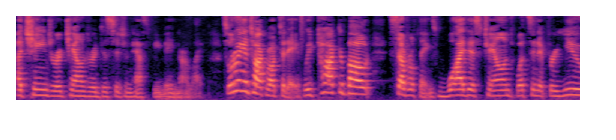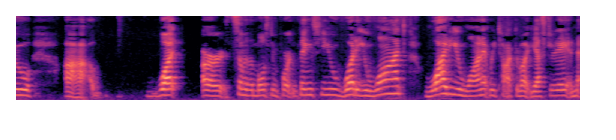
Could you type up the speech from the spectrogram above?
a change or a challenge or a decision has to be made in our life. So what are we going to talk about today? We've talked about several things. Why this challenge? What's in it for you? Uh, what are some of the most important things to you? What do you want? Why do you want it? We talked about yesterday and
